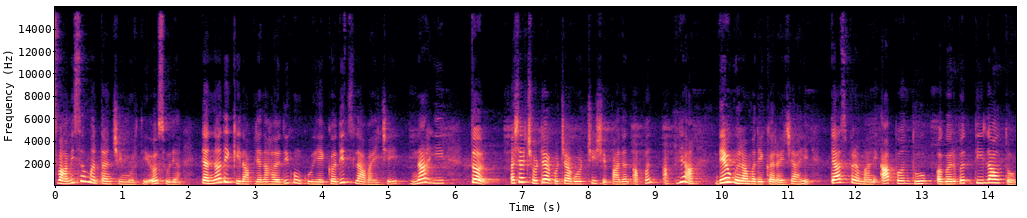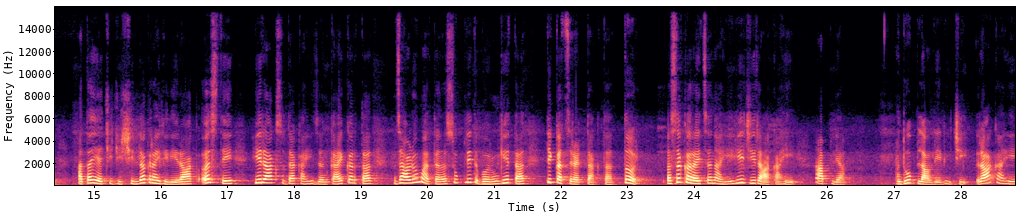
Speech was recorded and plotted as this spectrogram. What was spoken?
स्वामी समर्थांची मूर्ती असू द्या त्यांना देखील आपल्याला हळदी कुंकू हे कधीच लावायचे नाही. तर अशा छोट्या गोच्या गोष्टीचे पालन आपण आपल्या देवघरामध्ये करायचे आहे. त्याचप्रमाणे आपण धूप अगरबत्ती लावतो. आता याची जी शिल्लक राहिलेली राख असते ही राखसुद्धा काही जण काय करतात? झाडू मारताना सुकलीत भरून घेतात ती कचऱ्यात टाकतात. तर असं करायचं नाही ही जी राख आहे आपल्या धूप लावलेली जी राख आहे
